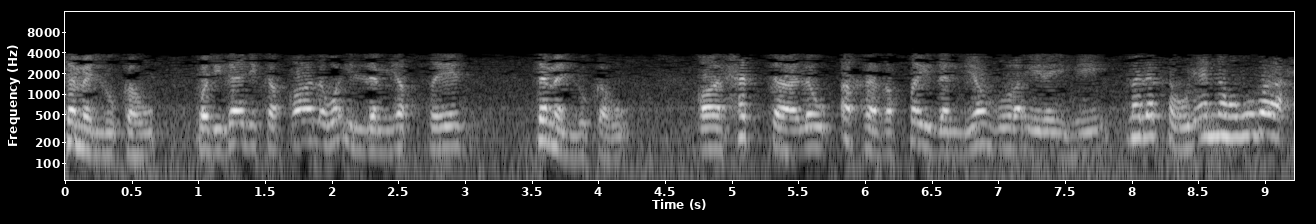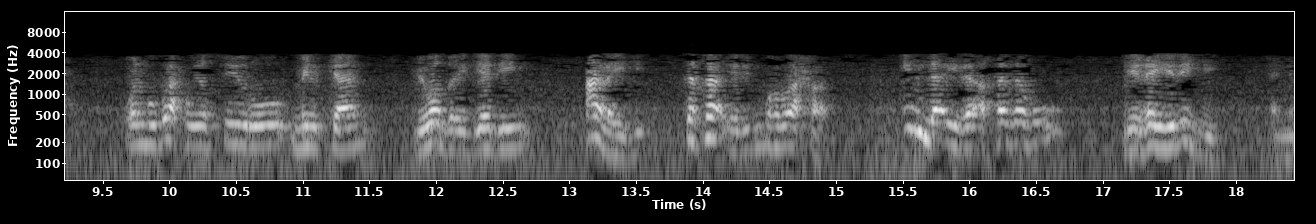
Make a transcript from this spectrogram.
تملكه. ولذلك قال وإن لم يقصد تملكه. قال حتى لو أخذ صيدا لينظر إليه ملكه لأنه مباح والمباح يصير ملكا بوضع اليد عليه كسائر المباحات إلا إذا أخذه لغيره. يعني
